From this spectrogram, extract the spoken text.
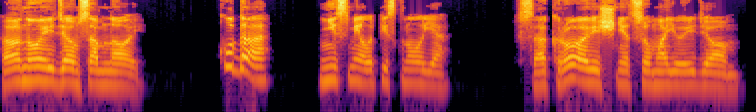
А ну, идем со мной». «Куда?» — несмело пискнула я. «В сокровищницу мою идем.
